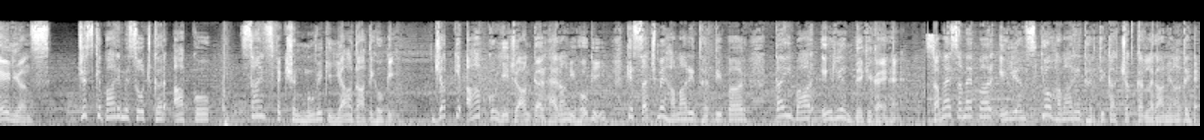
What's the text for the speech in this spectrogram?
एलियंस जिसके बारे में सोचकर आपको साइंस फिक्शन मूवी की याद आती होगी। जबकि आपको ये जानकर हैरानी होगी कि सच में हमारी धरती पर कई बार एलियन देखे गए हैं। समय समय पर एलियंस क्यों हमारी धरती का चक्कर लगाने आते हैं?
